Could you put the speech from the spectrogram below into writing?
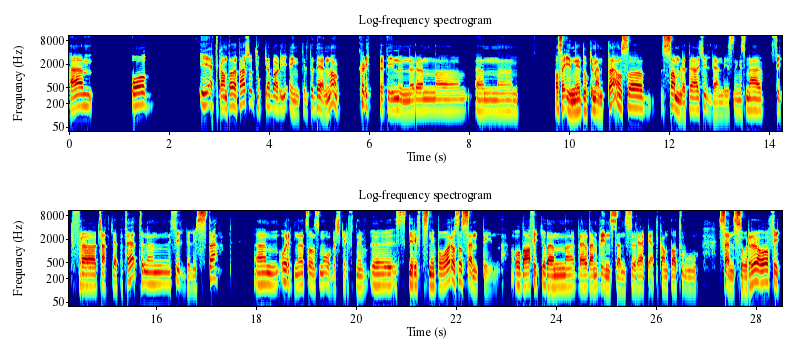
Um, og i etterkant av dette her, så tok jeg bare de enkelte delene og klippet inn under en, eh, en eh, Altså inn i dokumentet, og så samlet jeg kildehenvisninger som jeg fikk fra ChatGPT til en kildeliste. Um, ordnet sånn som overskriftsnivåer, og så sendte inn. Og da jo den, ble jo den blindsensurert i etterkant av to sensorer, og fikk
